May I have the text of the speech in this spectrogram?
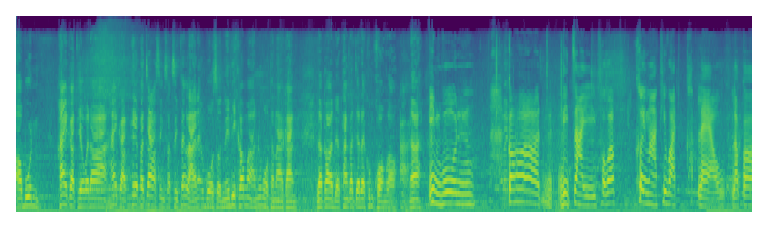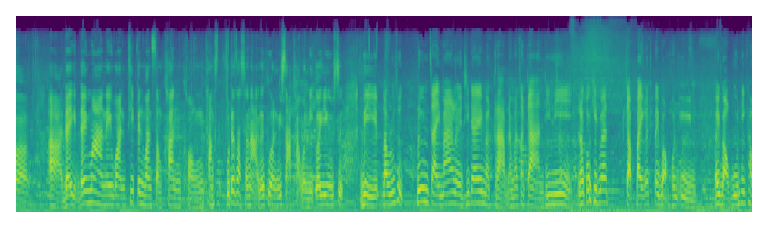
เอาบุญให้กับเทวดาให้กับเทพเจ้าสิ่งศักดิ์สิทธิ์ทั้งหลายในอุโบสถนี้ที่เข้ามาอนุโมทนากัน แล้วก็เดี๋ยวท่านก็จะได้คุ้มครองเราอะนะอิ่มบุญก็ดีใจเพราะว่า เคยมาที่วัดแล้ว แล้วก็อ่าได้ได้มาในวันที่เป็นวันสำคัญของทางพุทธศาสนาก็คือวันวิสาขะวันนี้ก็ยิ่งรู้สึกดี เรารู้สึกปลื้มใจมากเลยที่ได้มากราบนมัสการที่นี่ แล้วก็คิดว่ากลับไปก็จะไปบอกคนอื่น ไปบอกบุญที่เขา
